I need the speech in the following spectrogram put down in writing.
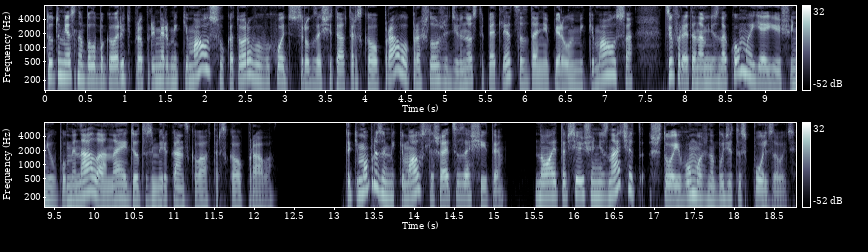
Тут уместно было бы говорить про пример Микки Мауса, у которого выходит срок защиты авторского права. Прошло уже 95 лет создания первого Микки Мауса. Цифра эта нам незнакомая, я ее еще не упоминала, она идет из американского авторского права. Таким образом, Микки Маус лишается защиты. Но это все еще не значит, что его можно будет использовать.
